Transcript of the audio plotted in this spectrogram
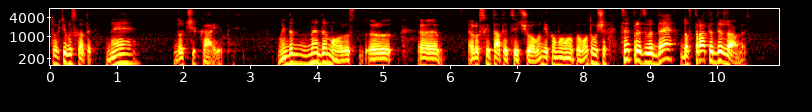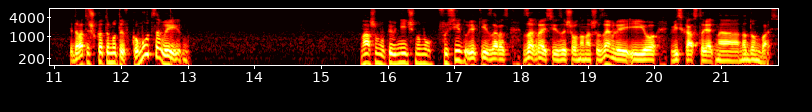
то хотів би сказати, не дочекаєтесь. Ми не, дамо роз, е, розхитати цей човен, якому ми пливемо, тому що це призведе до втрати державності. І давайте шукати мотив. Кому це вигідно? Нашому північному сусіду, який зараз з агресією зайшов на нашу землю, і його війська стоять на, на Донбасі.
